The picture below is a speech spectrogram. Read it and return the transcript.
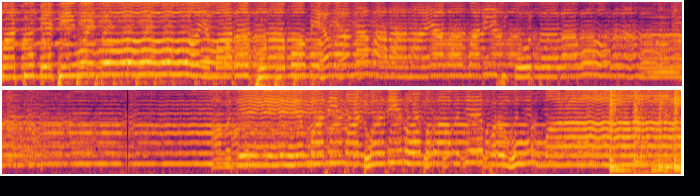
માં તું બેઠી હોય તો મારા ખૂણામાં બેહવાના મારા ના આવ મારી શિકોતર આવજે મારી માઢુની રોમ લાવજે પ્રભુ મારા.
